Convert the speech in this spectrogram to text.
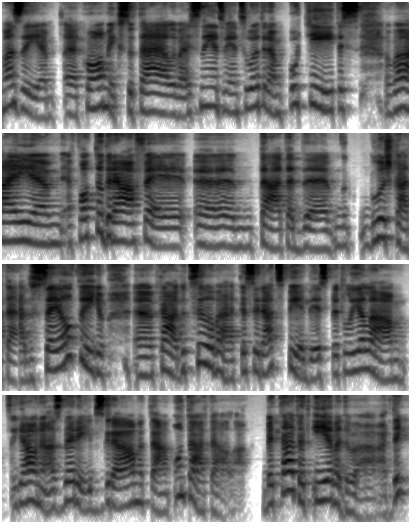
mazie e, komiksu tēli, vai sniedz viens otram puķītes, vai fotografē tātad gluži kā tādu selfiju, e, kādu cilvēku, kas ir atspiedies pret lielām jaunās derības grāmatām un tā tālāk. Bet tā tad ievadvārdi,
